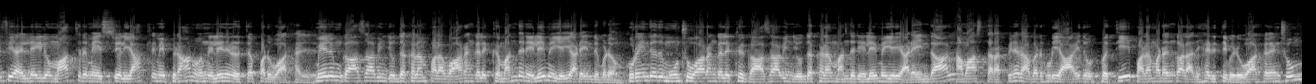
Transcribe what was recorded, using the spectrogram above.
பிலடெல்பியா எல்லையிலும் மாத்திரமே இஸ்ரேல் ஆக்கிரமிப்பு ராணுவம் நிலைநிறுத்தப்படுவார்கள். மேலும் காசாவின் யுத்தகலம் பல வாரங்களுக்கு மந்த நிலைமையை அடைந்துவிடும். குறைந்தது மூன்று வாரங்களுக்கு காசாவின் யுத்தகலம் அந்த நிலைமையை அடைந்தால் ஹமாஸ் தரப்பினர் அவர்களுடைய ஆயுத உற்பத்தியை பல மடங்கால் அதிகரித்து விடுவார்கள் என்றும்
